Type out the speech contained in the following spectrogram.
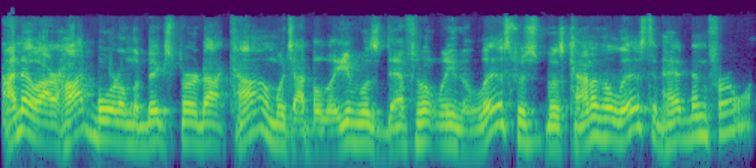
I know our hot board on the bigspur.com, which I believe was definitely the list, was was kind of the list and had been for a while.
